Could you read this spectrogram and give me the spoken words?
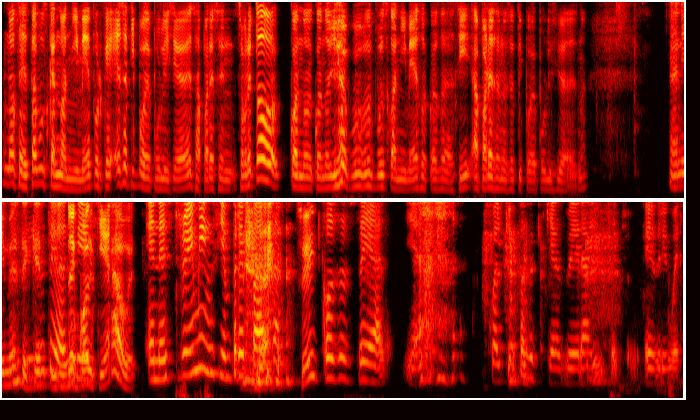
no sé, está buscando anime, porque ese tipo de publicidades aparecen, sobre todo cuando, cuando yo busco animes o cosas así, aparecen ese tipo de publicidades, ¿no? ¿Animes de qué tipo? De cualquiera, güey. En streaming siempre pasan ¿Sí? cosas feas, ya. Cualquier cosa que quieras ver, hay sexo everywhere.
